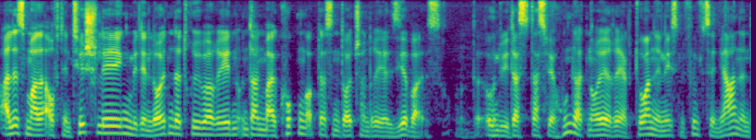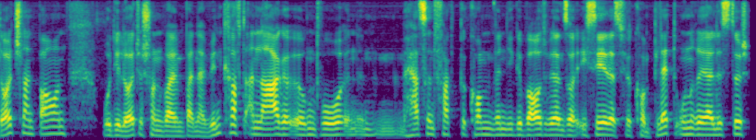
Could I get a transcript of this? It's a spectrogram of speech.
alles mal auf den Tisch legen, mit den Leuten darüber reden und dann mal gucken, ob das in Deutschland realisierbar ist. Und irgendwie, dass, dass wir 100 neue Reaktoren in den nächsten 15 Jahren in Deutschland bauen, wo die Leute schon bei, bei einer Windkraftanlage irgendwo einen Herzinfarkt bekommen, wenn die gebaut werden soll. Ich sehe das für komplett unrealistisch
